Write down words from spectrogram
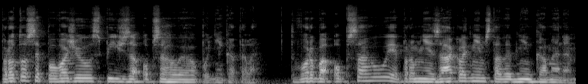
Proto se považuji spíš za obsahového podnikatele. Tvorba obsahu je pro mě základním stavebním kamenem.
